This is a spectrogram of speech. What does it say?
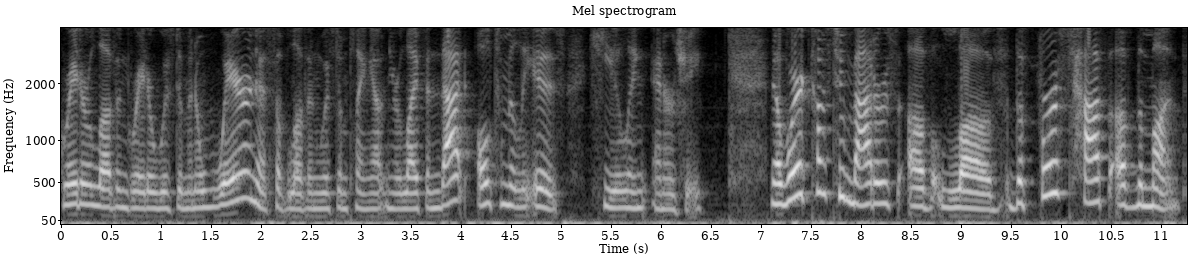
greater love and greater wisdom and awareness of love and wisdom playing out in your life. And that ultimately is healing energy. Now, where it comes to matters of love, the first half of the month,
